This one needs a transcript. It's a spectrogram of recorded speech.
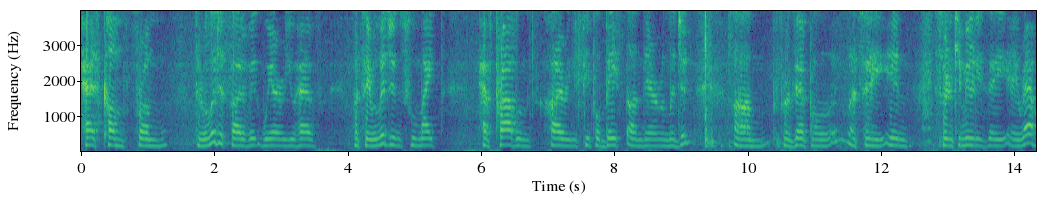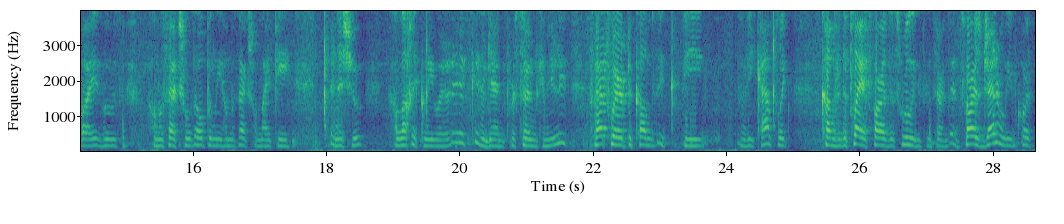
has come from the religious side of it, where you have, let's say, religions who might have problems hiring these people based on their religion. Um, for example, let's say in certain communities, a, a rabbi who's homosexual, openly homosexual, might be an issue halachically, where, again, for certain communities. So that's where it becomes it, the the conflict comes into play as far as this ruling is concerned. As far as generally, of course,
